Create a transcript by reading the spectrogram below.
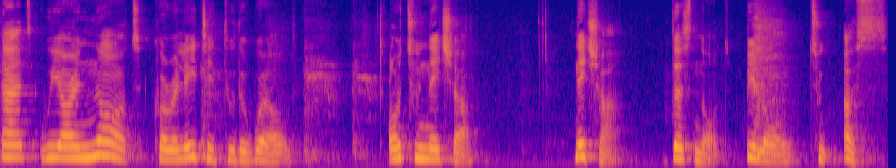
that we are not correlated to the world or to nature. Nature does not belong to us.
